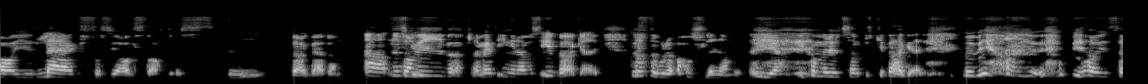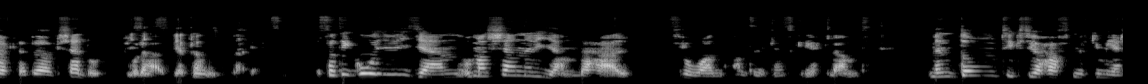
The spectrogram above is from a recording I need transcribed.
har ju lägst social status i bögvärlden. Ja, nu ska Som- vi vara öppna med att ingen av oss är bögar. Det stora avslöjandet. Ja, vi kommer ut som icke-bögar. Men vi har ju, vi har ju säkra bögkällor på det här. Precis, vi har pratat om bögar. Så det går ju igen och man känner igen det här från antikens Grekland. Men de tycks ju ha haft mycket mer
